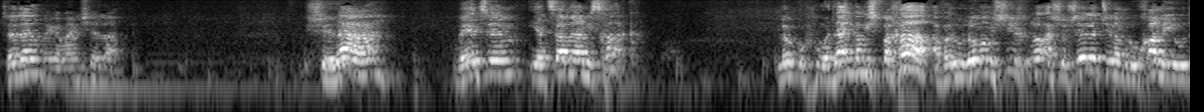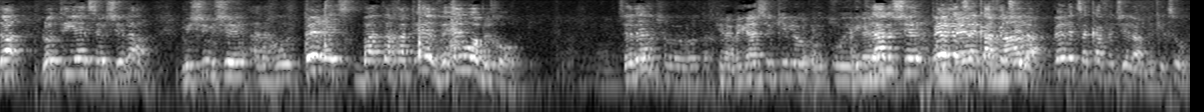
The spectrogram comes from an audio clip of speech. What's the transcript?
בסדר? רגע, מה עם שאלה? שאלה בעצם יצא מהמשחק. לא, הוא עדיין במשפחה, אבל הוא לא ממשיך, לא, השושלת של המלוכה מיהודה לא תהיה אצל שלה. משום שאנחנו, פרץ בא תחת ער, וער הוא הבכור. בסדר? כאילו, בגלל שכאילו... הוא בגלל שפרץ עקף את. שלה, פרץ עקף את שלה, בקיצור.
